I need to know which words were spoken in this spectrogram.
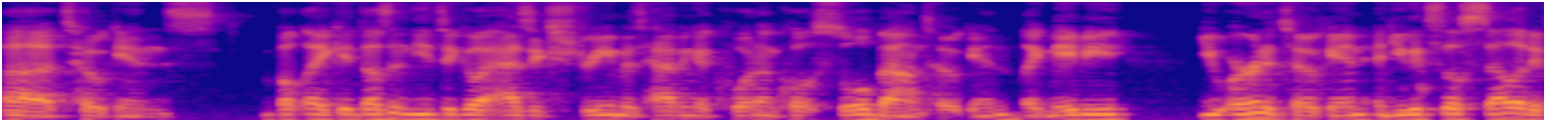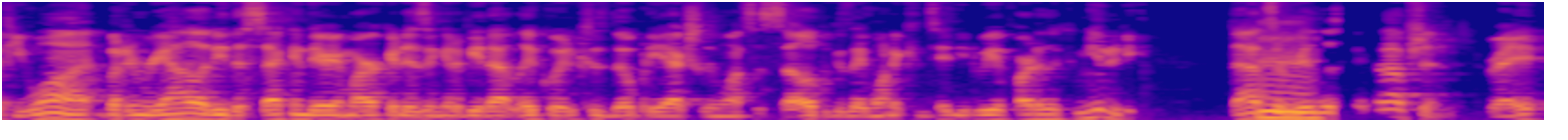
uh, tokens but like it doesn't need to go as extreme as having a quote unquote soul bound token. Like maybe you earn a token and you can still sell it if you want, but in reality, the secondary market isn't going to be that liquid because nobody actually wants to sell because they want to continue to be a part of the community. That's mm. a realistic option, right?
